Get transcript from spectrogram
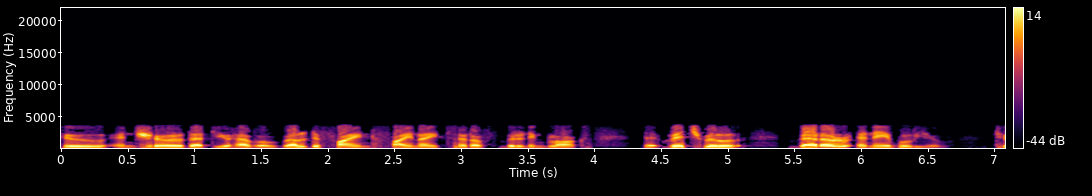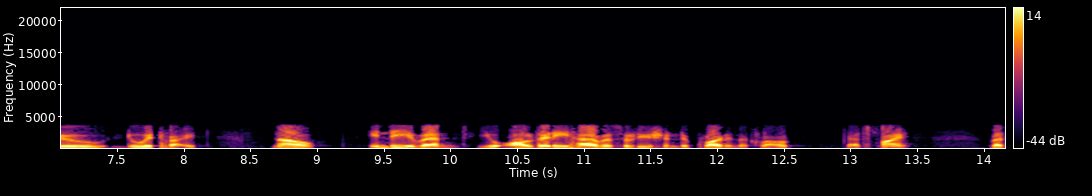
to ensure that you have a well-defined finite set of building blocks which will better enable you to do it right. Now, in the event you already have a solution deployed in the cloud, that's fine. But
